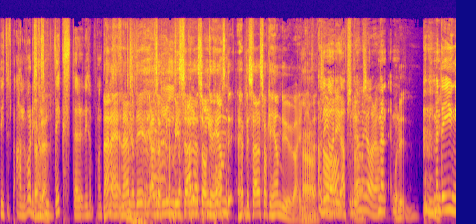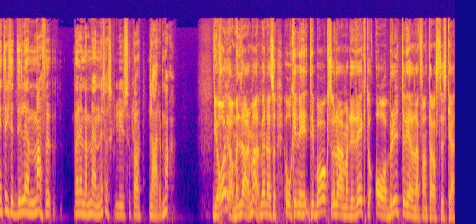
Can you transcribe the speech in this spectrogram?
riktigt på allvar. Det Varför känns det? som Dexter. Liksom, på något Nej, nej, nej, men det, alltså, bisarra, saker händer, bisarra saker händer ju va, i livet. Ja, det gör det ju Ja, absolut. det kan det göra. Men, men det är ju inget riktigt dilemma, för varenda människa skulle ju såklart larma. Ja, ja, men larma. Men alltså, åker ni tillbaks och larmar direkt och avbryter hela den här fantastiska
